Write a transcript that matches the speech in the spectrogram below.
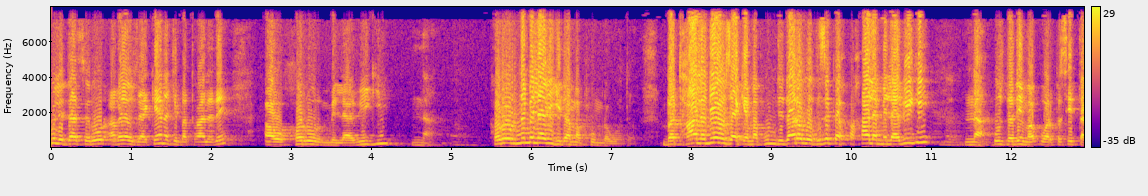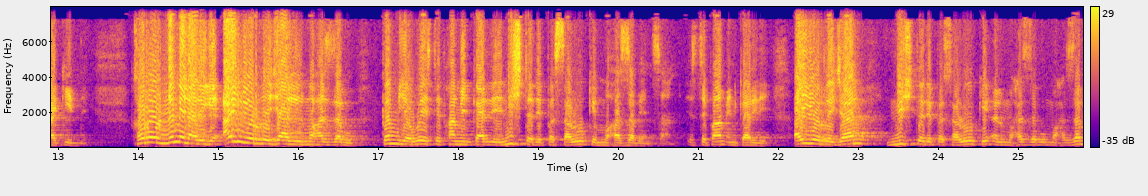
ولې داسې رور هغه یو ځکانه چې بتواله ده او خرور ملاویږي نه خرور نه ملاویږي دا مفهوم وروته بتحاله نه یو ځکه مفهوم دي دا وروته ځکه په حاله ملاویږي نه اوس د دې ورپسې تاکید ده خرور نه ملاویږي اي الرجال المهذب کم یو استفهام انکاری دی نشته د پسړو کې مهذب انسان استفهام انکاری دی ای الرجال نشته د پسړو کې المحذب محذب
